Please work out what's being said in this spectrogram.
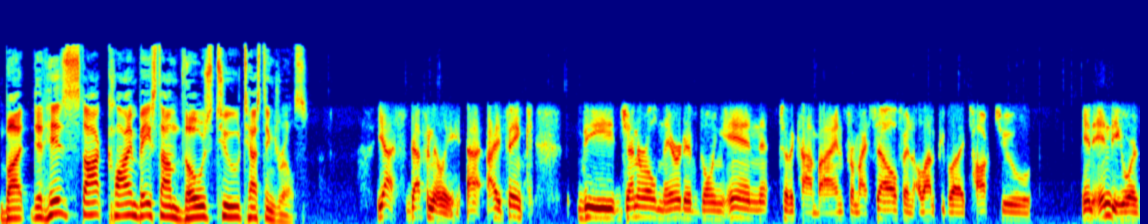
But did his stock climb based on those two testing drills? Yes, definitely. I, think the general narrative going in to the combine for myself and a lot of people that I talked to in Indy was,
